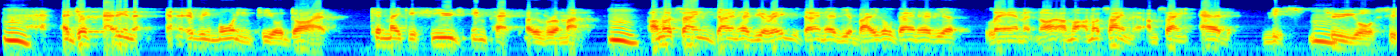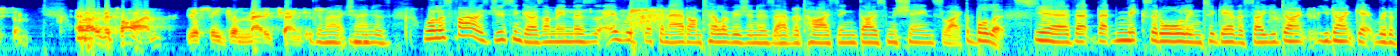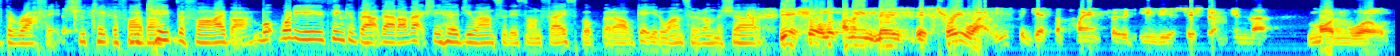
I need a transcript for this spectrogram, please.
mm. and just adding it every morning to your diet can make a huge impact over a month. Mm. I'm not saying don't have your eggs, don't have your bagel, don't have your lamb at night. I'm not, I'm not saying that. I'm saying add this mm. to your system. And Well- over time, you'll see dramatic changes. Dramatic changes. Well, as far as juicing goes, I mean, there's every second ad on television is advertising those machines like The bullets. yeah that that mix it all in together, so you don't you don't get rid of the roughage. You keep the fibre. You keep the fibre. What What do you think about that? I've actually heard you answer this on Facebook, but I'll get you to answer it on the show. Yeah, sure. Look, I mean, there's there's three ways to get the plant food into your system in the modern world:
